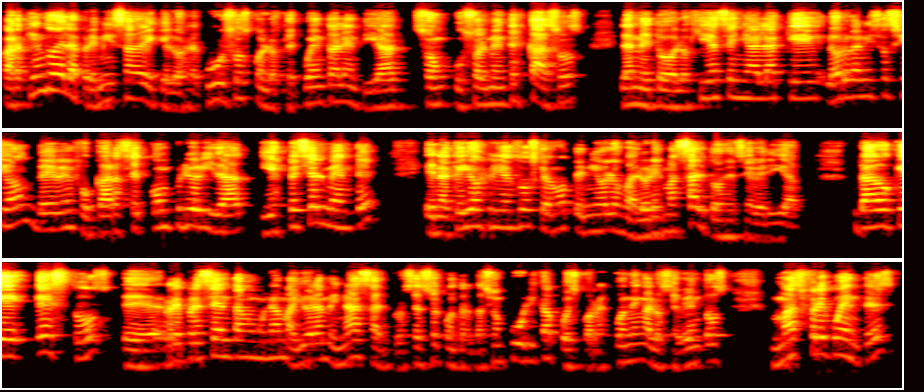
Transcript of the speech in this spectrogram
partiendo de la premisa de que los recursos con los que cuenta la entidad son usualmente escasos, la metodología señala que la organización debe enfocarse con prioridad y especialmente en aquellos riesgos que han obtenido los valores más altos de severidad, dado que estos eh, representan una mayor amenaza al proceso de contratación pública, pues corresponden a los eventos más frecuentes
